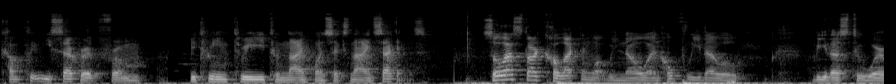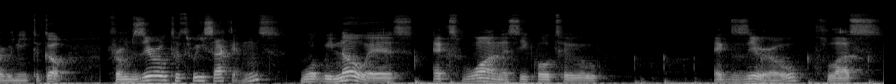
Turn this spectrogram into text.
completely separate from between 3 to 9.69 seconds. So let's start collecting what we know and hopefully that will lead us to where we need to go. From 0 to 3 seconds, what we know is x1 is equal to x0 plus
